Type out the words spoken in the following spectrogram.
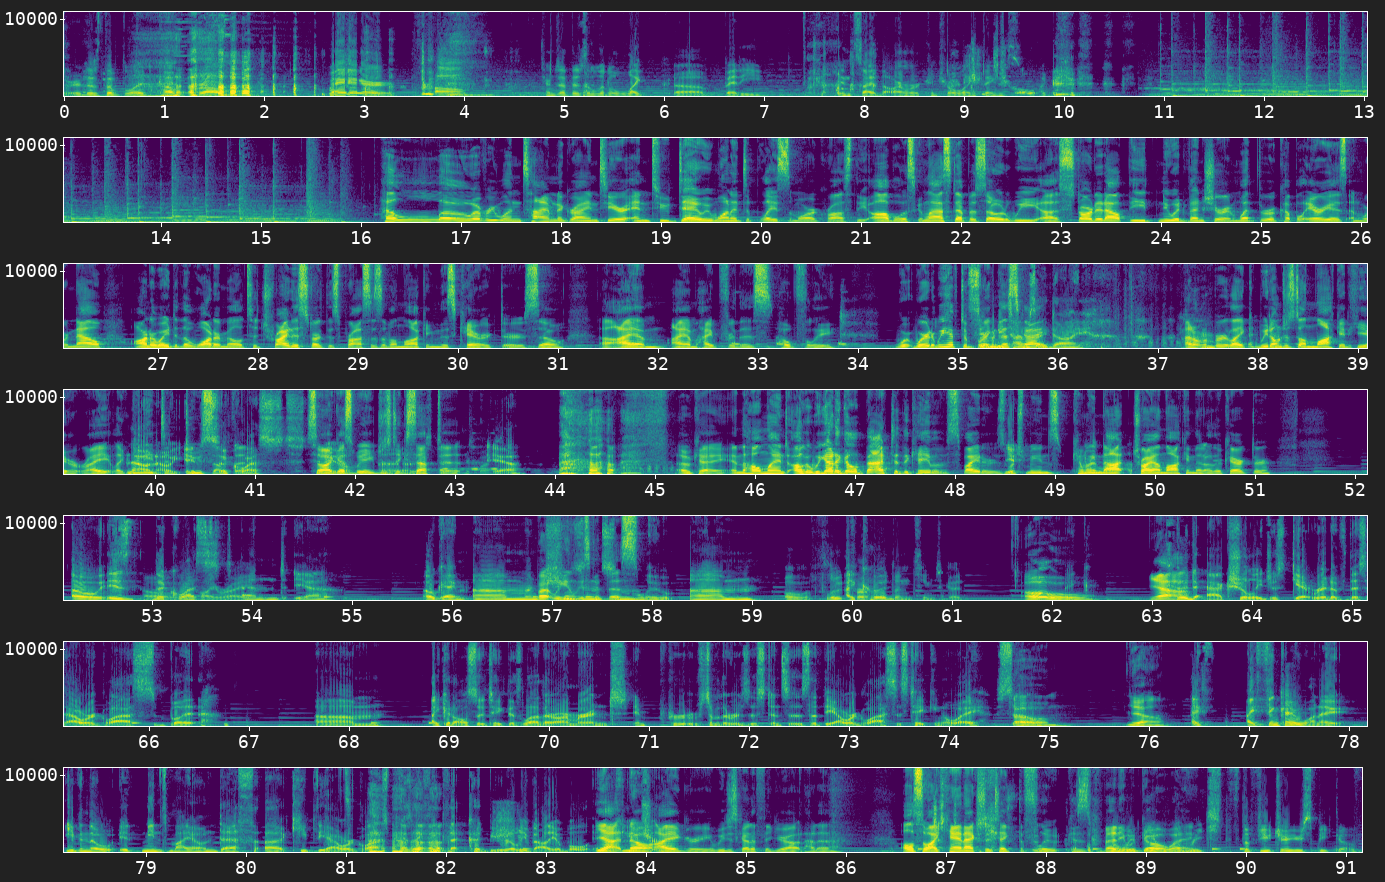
Where does the blood come from? Where? Um, Turns out there's a little like uh, Betty inside the armor controlling things. Hello everyone, time to grind here, and today we wanted to play some more across the obelisk. In last episode, we uh, started out the new adventure and went through a couple areas, and we're now on our way to the watermill to try to start this process of unlocking this character. So uh, I am I am hyped for this. Hopefully, where, where do we have to So bring many this times guy? I die. I don't remember. Like we don't just unlock it here, right? Like No, we need no, to do something. a quest. So to I guess we just Uh, accept it. Yeah. okay, and the homeland. Okay, we got to go back to the cave of spiders, which means can we I not that. try unlocking that other character? Oh, is Oh, the quest right. and yeah. Okay. Um. But we can at least get this. some Loot. Um. Oh, a flute I for could- Holden seems good. Oh, Like, yeah. Could actually just get rid of this hourglass, but um, I could also take this leather armor and improve some of the resistances that the hourglass is taking away. So um, yeah. I th- I think I want to, even though it means my own death, uh, keep the hourglass because I think that could be really valuable. in the Yeah, no. I agree. We just got to figure out how to. Also, I can't actually take the flute because Betty Will we would be go able to away. Reach the future you speak of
